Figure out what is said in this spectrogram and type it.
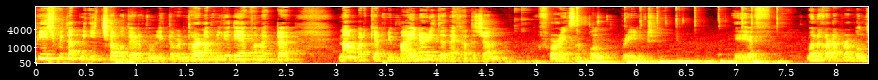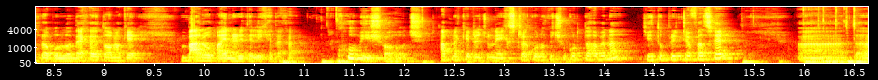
পিএইচপিতে আপনি ইচ্ছা মতো এরকম লিখতে পারেন। ধরেন আপনি যদি এখন একটা নাম্বারকে আপনি বাইনারিতে দেখাতে চান ফর এক্সাম্পল প্রিন্ট এফ মনে করেন আপনার বন্ধুরা বলল দেখায় তো আমাকে বারো বাইনারিতে লিখে দেখা। খুবই সহজ। আপনাকে এটার জন্য এক্সট্রা কোনো কিছু করতে হবে না, যেহেতু প্রিন্ট এফ আছে। The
